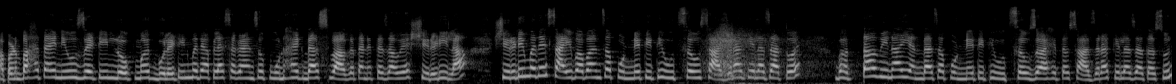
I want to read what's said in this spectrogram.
आपण पाहताय न्यूज एटीन लोकमत. बुलेटिनमध्ये आपल्या सगळ्यांचं पुन्हा एकदा स्वागत आणि ते जाऊया शिर्डीला. शिर्डीमध्ये साईबाबांचा पुण्यतिथी उत्सव साजरा केला जातोय. भक्ताविना यंदाचा पुण्यतिथी उत्सव जो आहे तो साजरा केला जात असून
